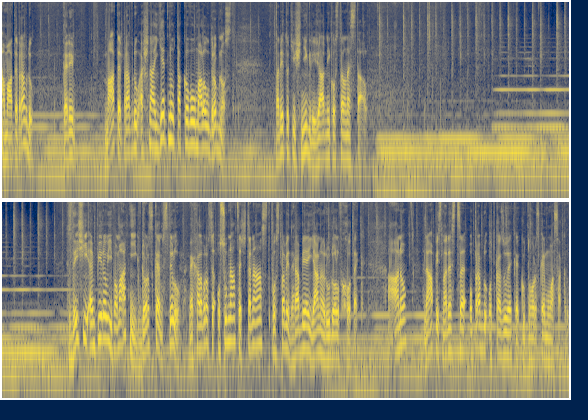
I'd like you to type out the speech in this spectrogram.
A máte pravdu. Tedy máte pravdu až na jednu takovou malou drobnost. Tady totiž nikdy žádný kostel nestál. Zdejší empírový památník v dorském stylu nechal v roce 1814 postavit hrabě Jan Rudolf Chotek. A ano, nápis na desce opravdu odkazuje ke kutnohorskému masakru.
